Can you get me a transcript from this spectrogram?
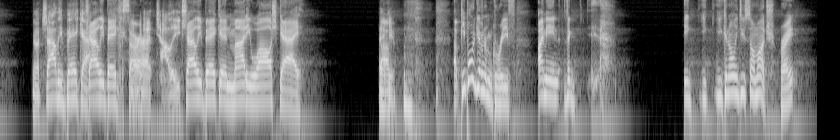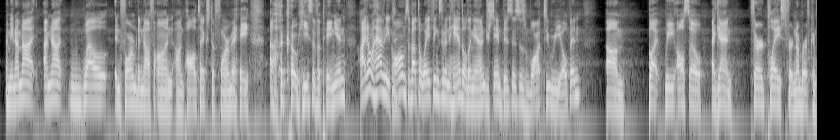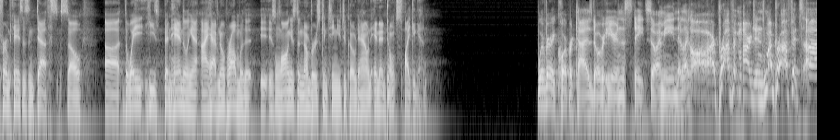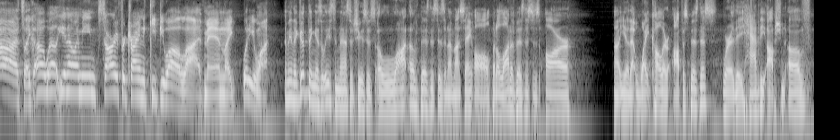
No, Charlie Baker. Charlie Baker, sorry, Ah, Charlie. Charlie Baker and Marty Walsh guy. Thank Um, you. Uh, people are giving him grief. I mean, the you, you, you can only do so much, right? I mean, I'm not I'm not well informed enough on on politics to form a, a cohesive opinion. I don't have any qualms about the way things have been handled. I mean, I understand businesses want to reopen, um, but we also again third place for number of confirmed cases and deaths. So uh, the way he's been handling it, I have no problem with it, as long as the numbers continue to go down and then don't spike again. We're very corporatized over here in the state. So, I mean, they're like, oh, our profit margins, my profits. Ah, it's like, oh, well, you know, I mean, sorry for trying to keep you all alive, man. Like, what do you want? I mean, the good thing is, at least in Massachusetts, a lot of businesses, and I'm not saying all, but a lot of businesses are, uh, you know, that white collar office business where they have the option of,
